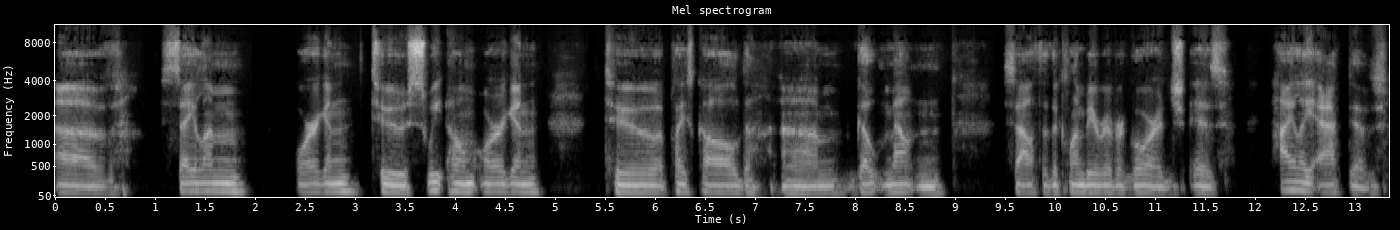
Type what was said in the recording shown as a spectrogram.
of Salem, Oregon to Sweet Home, Oregon, to a place called um, Goat Mountain, south of the Columbia River Gorge, is highly active.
